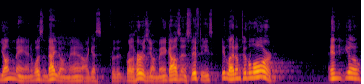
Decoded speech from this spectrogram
young man. It wasn't that young man, I guess, for the brother Hurd is a young man. Guy was in his 50s. He led him to the Lord. And, you know,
